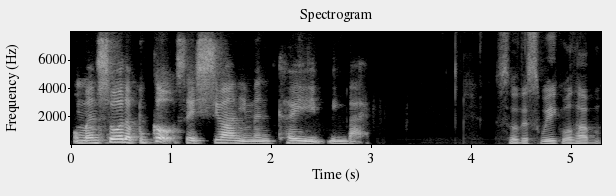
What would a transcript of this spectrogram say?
我们说的不够，所以希望你们可以明白。 So this week we'll have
